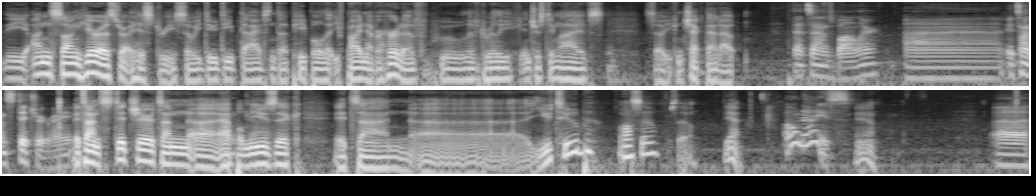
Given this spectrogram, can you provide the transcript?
the unsung heroes throughout history. So we do deep dives into people that you've probably never heard of who lived really interesting lives. So you can check that out. That sounds baller. Uh, it's on Stitcher, right? It's on Stitcher. It's on uh, Apple Music. It's on uh, YouTube also. So yeah, oh, nice. yeah. Uh,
